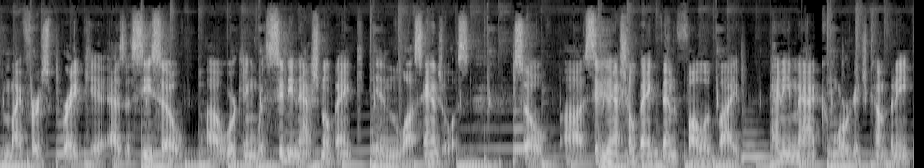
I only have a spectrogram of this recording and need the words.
my first break as a CISO uh, working with City National Bank in Los Angeles. So uh, City National Bank, then followed by PennyMac Mortgage Company.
